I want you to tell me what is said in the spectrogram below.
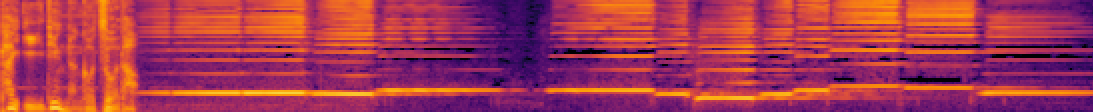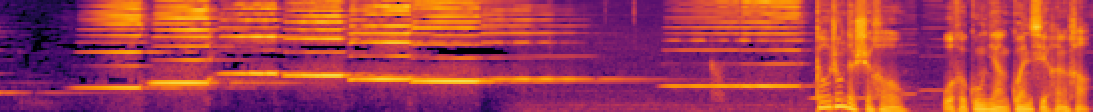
他一定能够做到。高中的时候，我和姑娘关系很好，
